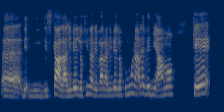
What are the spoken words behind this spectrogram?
eh, di, di, scala, a livello, fino ad arrivare a livello comunale, vediamo che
